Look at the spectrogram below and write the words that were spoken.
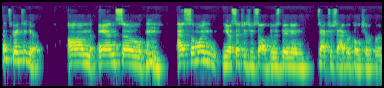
That's great to hear. Um, and so, as someone you know, such as yourself, who's been in Texas agriculture for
